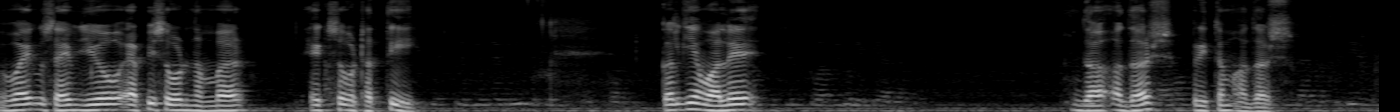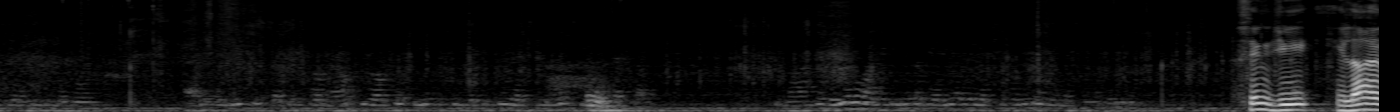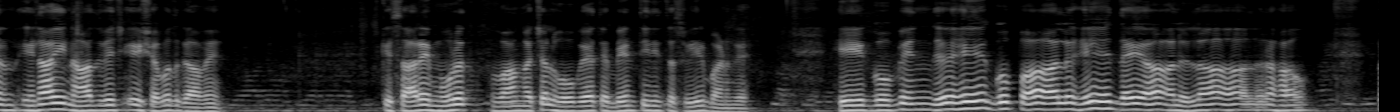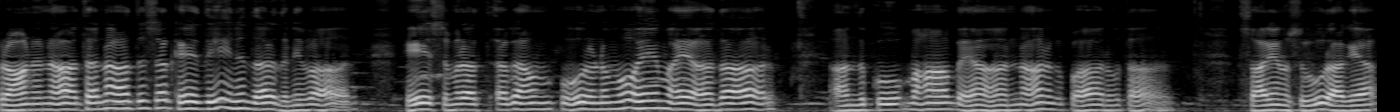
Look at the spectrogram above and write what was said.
ਵਾਹਿਗੁਰੂ ਸਾਹਿਬ ਜੀਓ, episode number 138 ਕਲਗੀਆਂ ਵਾਲੇ ਦਾ ਆਦਰਸ਼, ਪ੍ਰੀਤਮ ਆਦਰਸ਼। ਸਿੰਘ ਜੀ ਇਲਾਹੀ ਨਾਦ ਵਿੱਚ ਇਹ ਸ਼ਬਦ ਗਾਵੇ। ਕਿ ਸਾਰੇ ਮੂਰਤ ਵਾਂਗ ਅਚਲ ਹੋ ਗਏ ਤੇ ਬੇਨਤੀ ਦੀ ਤਸਵੀਰ ਬਣ ਗਏ हे ਗੋਬਿੰਦ हे ਗੋਪਾਲ हे ਦਇਆਲ ਲਾਲ ਰਹਾਓ ਪ੍ਰਾਨਨਾਥ ਨਾਥ ਸਖੇ ਦੀਨ ਦਰਦ ਨਿਵਾਰ हे ਸਮਰਤ ਅਗੰਮ ਪੂਰਨ ਮੋਹਿ ਮਯਾਦਾਰ ਅੰਧਕੂ ਮਹਾ ਬਿਆਨ ਨਾਨਕ ਪਾਰ ਉਤਾਰ ਸਾਰਿਆਂ ਨੂੰ ਸਰੂਰ ਆ ਗਿਆ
